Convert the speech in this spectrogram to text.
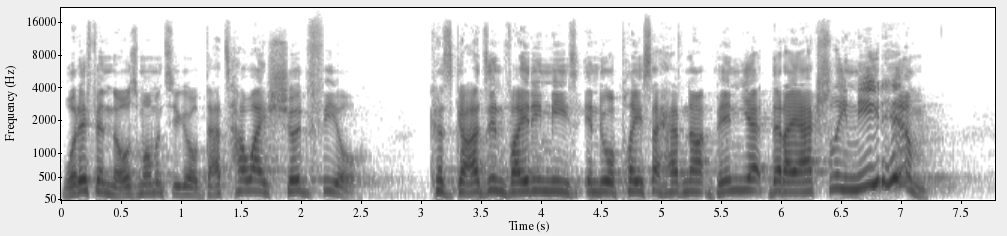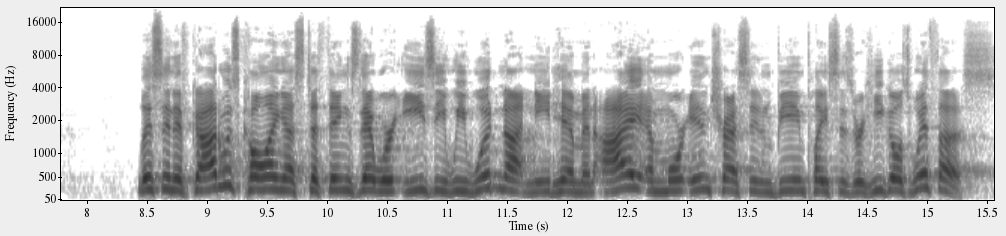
What if in those moments you go, That's how I should feel? Because God's inviting me into a place I have not been yet that I actually need Him. Listen, if God was calling us to things that were easy, we would not need Him. And I am more interested in being places where He goes with us.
